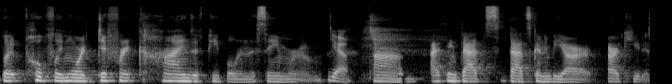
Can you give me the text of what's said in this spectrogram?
but hopefully more different kinds of people in the same room. Yeah. Um, I think that's that's going to be our our key to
